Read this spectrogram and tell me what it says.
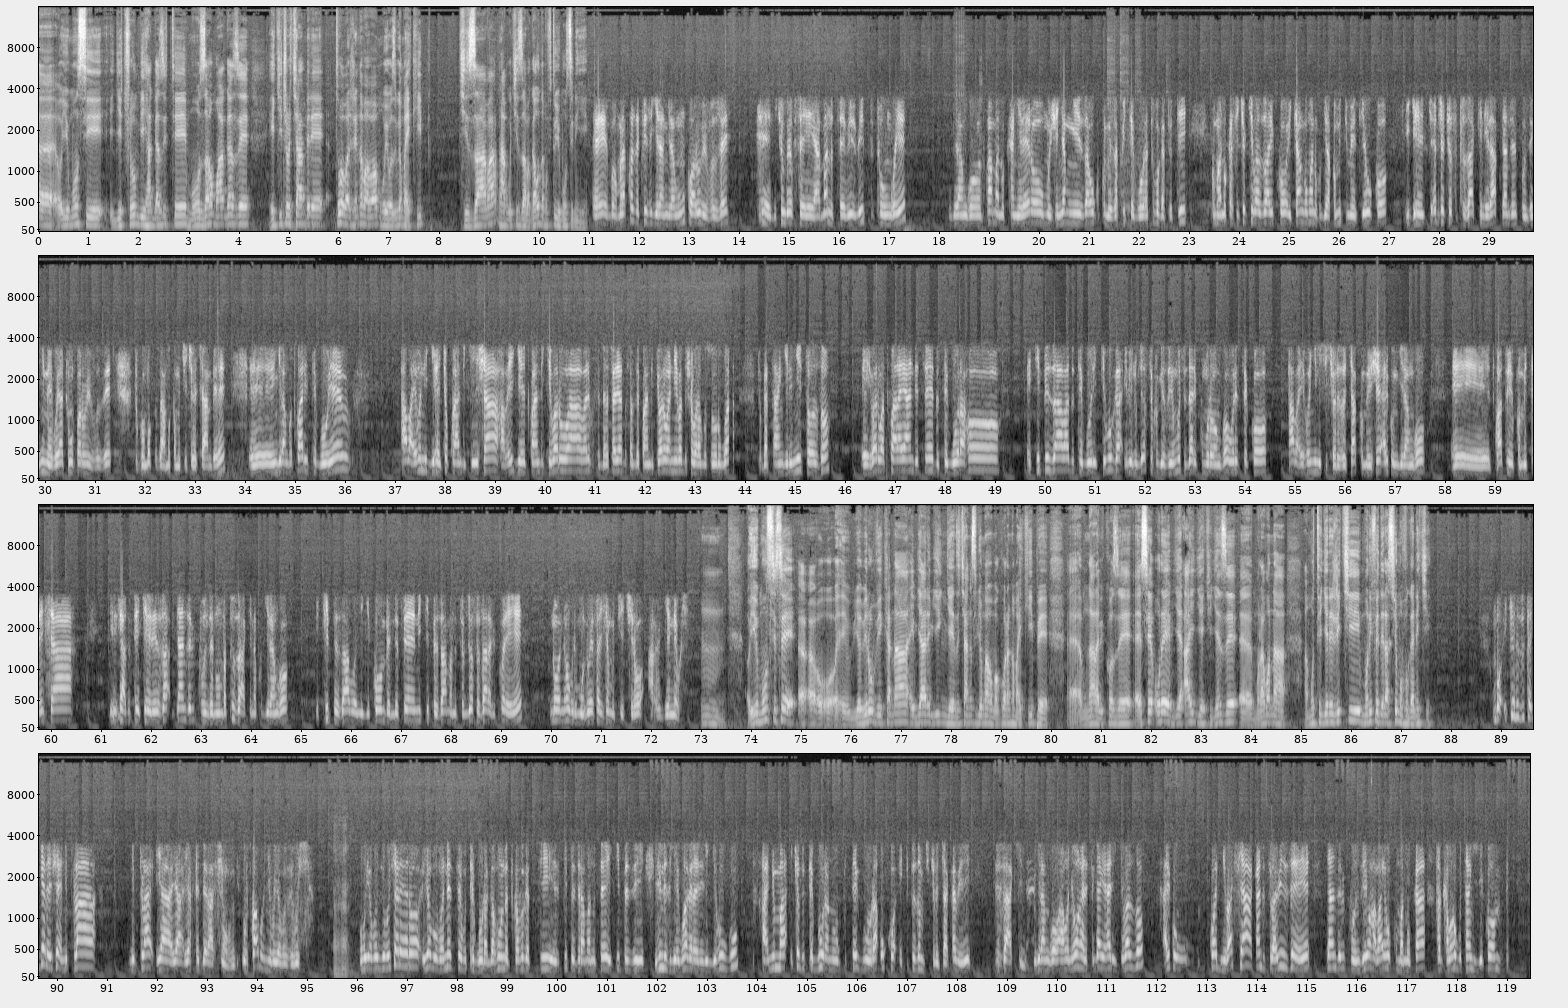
uyu munsi gicumbi ihagaze ite muzi aho muhagaze icyiciro cya mbere tubabaje nk'ababa mu buyobozi bw'amayikipe kizaba ntabwo kizaba. Gahunda mufite uyu munsi niyi Eh, murakoze kwizigira nk'uko wari ubivuze eh, gicumbi efuse yamanutse bi- bidutunguye kugira ngo twamanukanye rero umujinya mwiza wo gukomeza kwitegura tuvuga tuti kumanuka si cyo kibazo ariko icyangombwa ni ukugira komitimenti y'uko igihe icyo ari cyo cyose tuzakinira byanze bikunze nk'intego yacu nk'uko wari ubivuze tugomba kuzamuka mu cyiciro cya mbere Eh, ngira ngo twariteguye habayeho n'igihe cyo kwandikisha habaho igihe twandika ibaruwa bari federasiyo yari yadusabye kwandika ibaruwa niba dushobora gusurwa tugatangira imyitozo. Eh, ibaruwa twarayanditse dutegura aho ekipa izaba dutegura ikibuga ibintu byose kugeza uyu munsi byari ku murongo uretse ko habayeho nyine iki cyorezo cyakomeje ariko ngira ngo eh, twatuye komite nshya izadutekerereza byanze bikunze numva tuzakina kugira ngo ikipe zabonye igikombe ndetse n'ikipe zamanutse byose zarabikoreye noneho buri muntu wese aje mu cyiciro agenewe. Mm. uyu munsi se uh, uh, uh, ibyo birumvikana ibyari by'ingenzi cyangwa se ibyo mwagomba gukora nk'amakipe mwarabikoze. Ese urebye aho igihe kigeze murabona mutegereje iki? Muri federasiyo muvugana iki? Mbo ikintu dutegereje ni pla ni pla ya ya ya federasiyo twabonye ubuyobozi bushya. Ubuyobozi bushya rero iyo bubonetse butegura gahunda tukavuga tuti izi kipe ziramanutse ikipe zi- izindi zigiye guhagararira igihugu hanyuma icyo dutegura ni ugutegura uko ekipe zo mu cyiciro cya kabiri zizakina. Ngira ngo aho ni ho hasigaye hari ikibazo ariko ko ni bashya kandi turabizeye byanze bikunze iyo habayeho kumanuka hakabaho gutanga igikombe.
